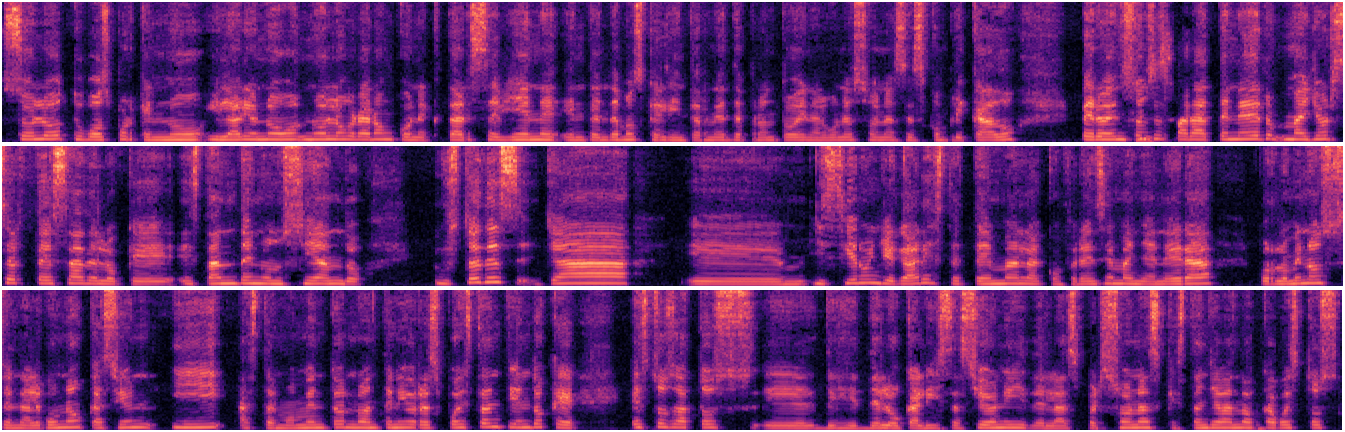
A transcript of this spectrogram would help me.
solo tu voz porque no, Hilario, no, no lograron conectarse bien. Entendemos que el Internet de pronto en algunas zonas es complicado, pero entonces para tener mayor certeza de lo que están denunciando, ustedes ya eh, hicieron llegar este tema a la conferencia mañanera, por lo menos en alguna ocasión, y hasta el momento no han tenido respuesta. Entiendo que estos datos eh, de, localización y de las personas que están llevando a cabo estos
